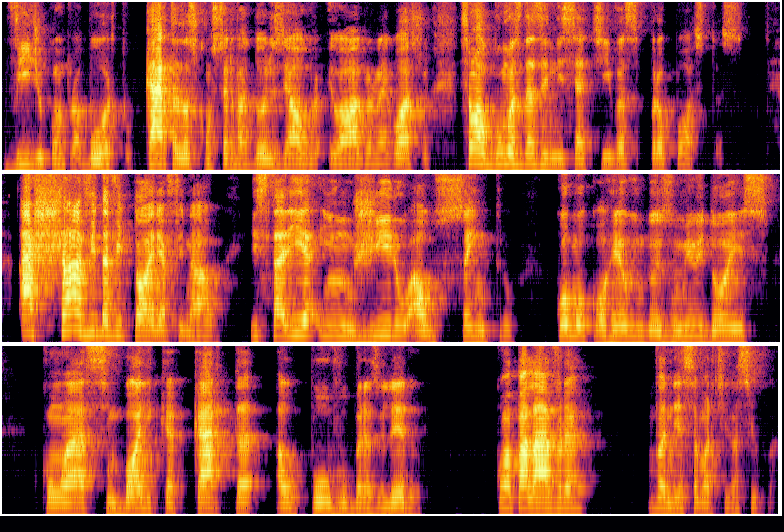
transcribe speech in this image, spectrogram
Vídeo contra o aborto, cartas aos conservadores e ao, agronegócio são algumas das iniciativas propostas. A chave da vitória final estaria em um giro ao centro, como ocorreu em 2002 com a simbólica Carta ao Povo Brasileiro? Com a palavra, Vanessa Martina Silva.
